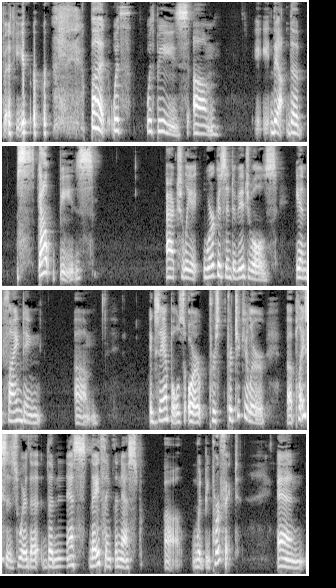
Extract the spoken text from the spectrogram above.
but here. But with with bees, um, the the scout bees actually work as individuals in finding um, examples or per- particular uh, places where the the nest they think the nest uh, would be perfect. And,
